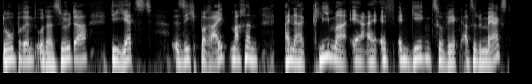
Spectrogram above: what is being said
Dobrindt oder Söder, die jetzt sich bereit machen, einer Klima-RAF entgegenzuwirken. Also du merkst,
